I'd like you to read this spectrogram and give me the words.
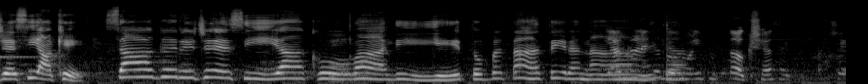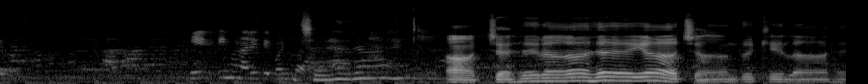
जैसी आंखें. सागर जैसी आंखों वाली ये तो बता तेरा या नाम गाण्याच्या क्या दोन ओळी फक्त अक्षयासाठी अक्षय हे ती म्हणाली ते पण झालं. चेहरा है हाँ चेहरा है या चांद खिला है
